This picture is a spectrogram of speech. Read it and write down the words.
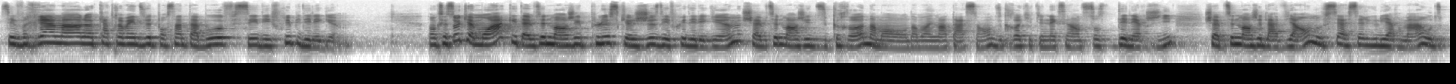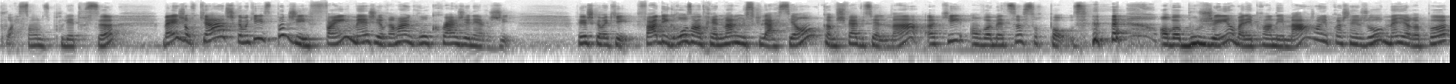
c'est vraiment là, 98% de ta bouffe, c'est des fruits puis des légumes. Donc, c'est sûr que moi, qui est habituée de manger plus que juste des fruits et des légumes, je suis habituée de manger du gras dans mon, dans mon alimentation, du gras qui est une excellente source d'énergie. Je suis habituée de manger de la viande aussi assez régulièrement, ou du poisson, du poulet, tout ça. Ben, jour 4, je suis comme, OK, c'est pas que j'ai faim, mais j'ai vraiment un gros crash d'énergie. Fait que je suis comme, OK, faire des gros entraînements de musculation, comme je fais habituellement, OK, on va mettre ça sur pause. on va bouger, on va aller prendre des marches dans les prochains jours, mais il n'y aura pas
